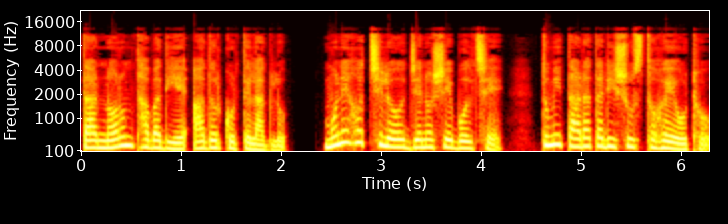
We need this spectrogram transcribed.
তার নরম থাবা দিয়ে আদর করতে লাগল। মনে হচ্ছিল যেন সে বলছে, তুমি তাড়াতাড়ি সুস্থ হয়ে ওঠো।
